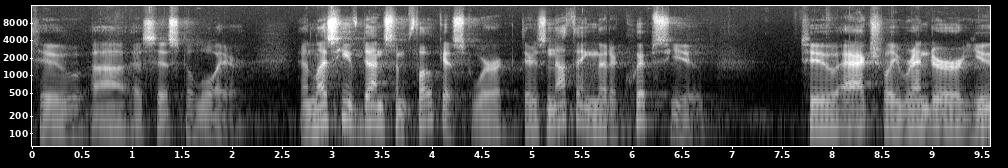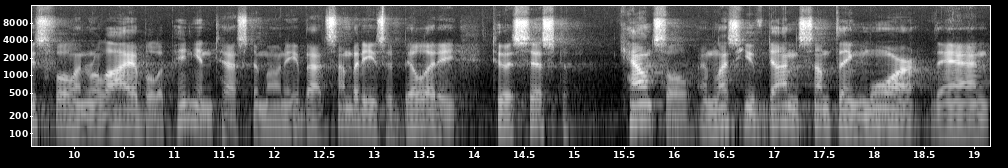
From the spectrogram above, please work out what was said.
to uh, assist a lawyer. Unless you've done some focused work, there's nothing that equips you to actually render useful and reliable opinion testimony about somebody's ability to assist counsel unless you've done something more than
